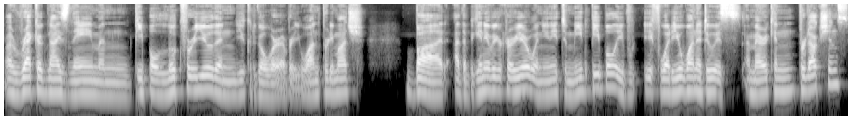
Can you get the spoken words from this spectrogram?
a recognized name and people look for you, then you could go wherever you want, pretty much. But at the beginning of your career, when you need to meet people, if if what you want to do is American productions,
